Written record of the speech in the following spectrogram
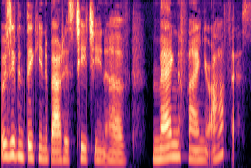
I was even thinking about his teaching of magnifying your office,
